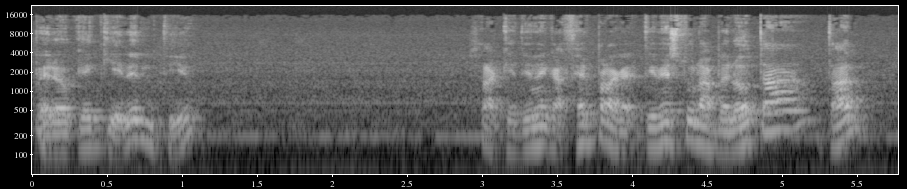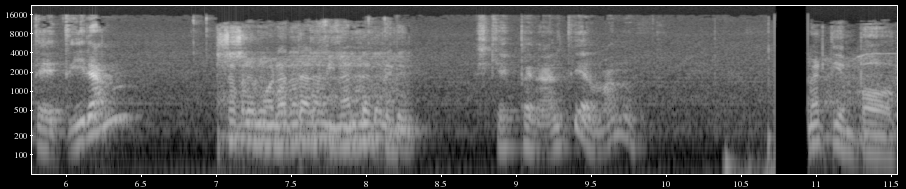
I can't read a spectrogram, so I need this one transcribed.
Pero ¿qué quieren, tío? O sea, ¿qué tiene que hacer para que... Tienes tú la pelota, tal, te tiran. sobre Morata al final del primer Es que es penalti, hermano. tiempo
